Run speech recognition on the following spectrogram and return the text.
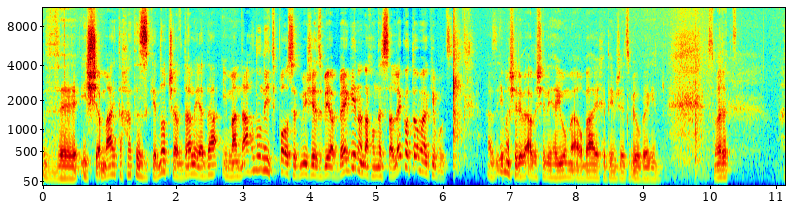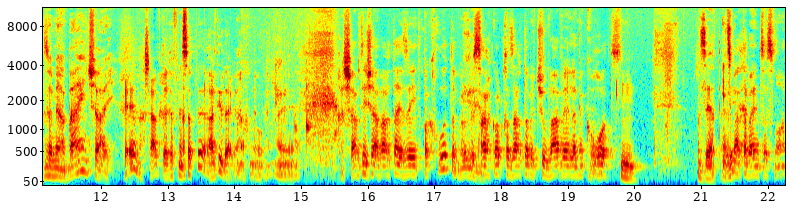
והיא שמעה את אחת הזקנות שעבדה לידה, אם אנחנו נתפוס את מי שהצביע בגין, אנחנו נסלק אותו מהקיבוץ. אז אימא שלי ואבא שלי היו מארבעה היחידים שהצביעו בגין. זאת אומרת, זה מהבית, שי. כן, עכשיו תכף נספר, אל תדאג, אנחנו... אה, חשבתי שעברת איזו התפכחות, אבל בסך הכל חזרת בתשובה ואל המקורות. זה התהליך. הצבעת באמצע שמאל.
